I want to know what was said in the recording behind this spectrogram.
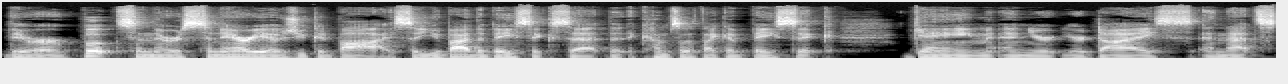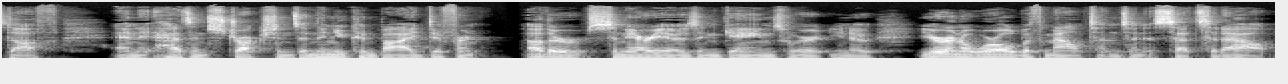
there are books and there are scenarios you could buy. So you buy the basic set that it comes with like a basic game and your your dice and that stuff, and it has instructions, and then you can buy different other scenarios in games where you know you're in a world with mountains and it sets it out.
